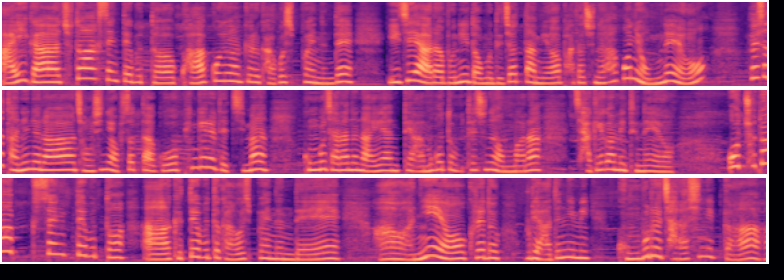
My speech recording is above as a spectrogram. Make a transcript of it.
아이가 초등학생 때부터 과학고등학교를 가고 싶어 했는데 이제 알아보니 너무 늦었다며 받아주는 학원이 없네요. 회사 다니느라 정신이 없었다고 핑계를 댔지만 공부 잘하는 아이한테 아무것도 못해주는 엄마라 자괴감이 드네요. 어, 초등학생 때부터, 아, 그때부터 가고 싶어 했는데, 아, 아니에요. 그래도 우리 아드님이 공부를 잘 하시니까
